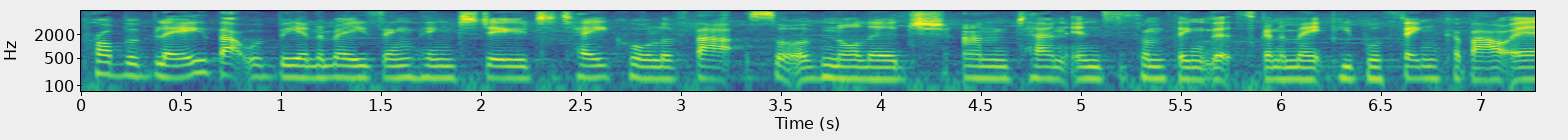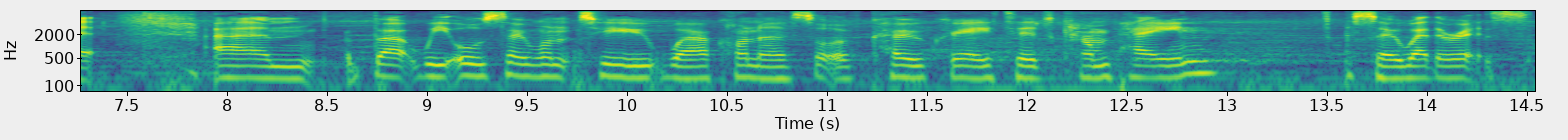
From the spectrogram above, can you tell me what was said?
probably that would be an amazing thing to do to take all of that sort of knowledge and turn it into something that's going to make people think about it. Um, but we also want to work on a sort of co-created campaign. So, whether it's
